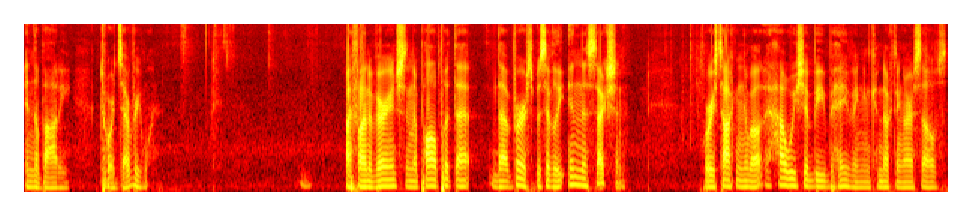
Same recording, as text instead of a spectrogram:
in the body towards everyone. I find it very interesting that Paul put that, that verse specifically in this section where he's talking about how we should be behaving and conducting ourselves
